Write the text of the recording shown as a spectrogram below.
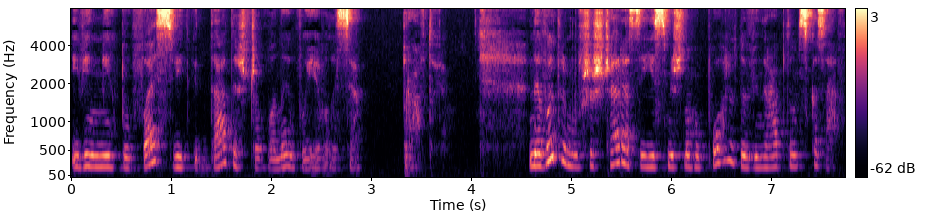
і він міг би весь світ віддати, щоб вони виявилися правдою. Не витримавши ще раз її смішного погляду, він раптом сказав:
